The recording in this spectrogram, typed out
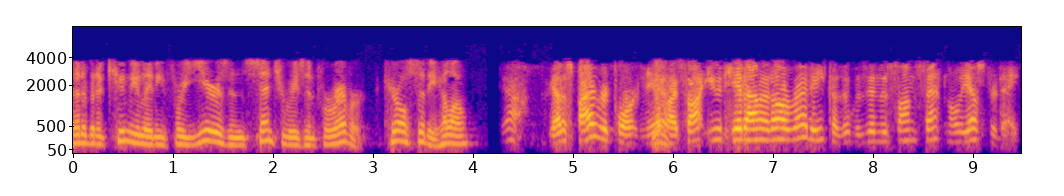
that have been accumulating for years and centuries and forever. Carroll City, hello. Yeah. Got a spy report, Neil. Yes. I thought you'd hit on it already because it was in the Sun Sentinel yesterday.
